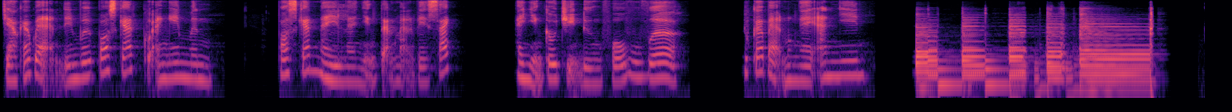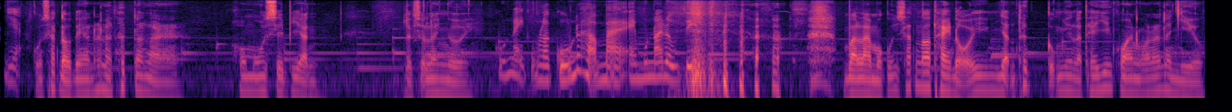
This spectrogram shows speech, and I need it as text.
Chào các bạn đến với podcast của anh em mình. Podcast này là những tản mạn về sách hay những câu chuyện đường phố vu vơ. Chúc các bạn một ngày an nhiên. cuốn sách đầu tiên anh rất là thích đó là Homo sapien lịch sử loài người. Cuốn này cũng là cuốn đó mà em muốn nói đầu tiên. Và là một cuốn sách nó thay đổi nhận thức cũng như là thế giới quan của nó rất là nhiều.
